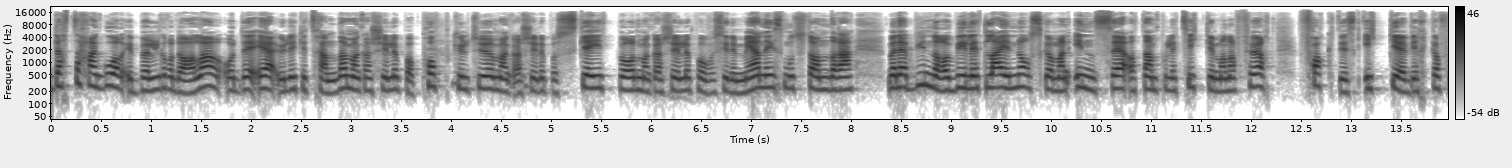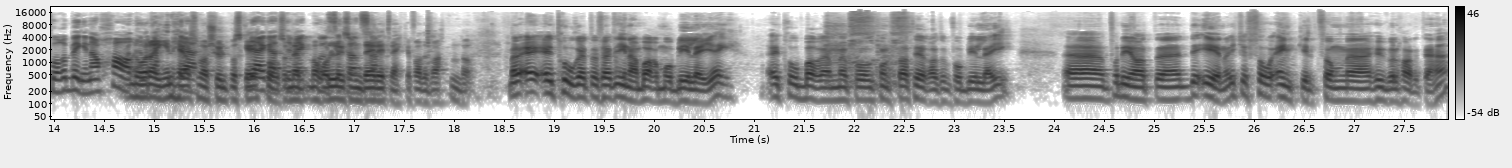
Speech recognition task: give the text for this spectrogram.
dette her går i bølger og daler, og det er ulike trender. Man kan skylde på popkultur, man kan skylde på skateboard, man kan skylde på sine meningsmotstandere. Men jeg begynner å bli litt lei. Når skal man innse at den politikken man har ført, faktisk ikke virker forebyggende? Nå er det ingen her som har skyld på skateboard, så vi holder liksom det litt vekke fra debatten. da. Men jeg, jeg tror rett og slett Ina bare må bli lei. Jeg, jeg tror bare vi får konstatere at hun får bli lei. Eh, fordi at eh, det er nå ikke så enkelt som uh, hun vil ha det til her.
